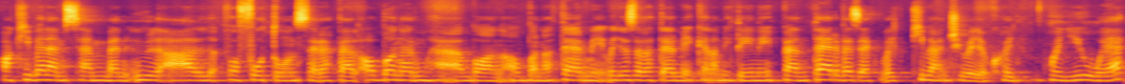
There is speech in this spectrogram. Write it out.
aki velem szemben ül, áll, a fotón szerepel, abban a ruhában, abban a termék, vagy azzal a termékkel, amit én éppen tervezek, vagy kíváncsi vagyok, hogy, hogy jó-e,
